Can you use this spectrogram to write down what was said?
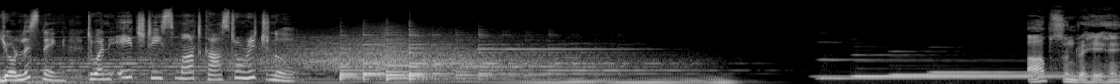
You're listening to an HT Smartcast original. आप सुन रहे हैं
